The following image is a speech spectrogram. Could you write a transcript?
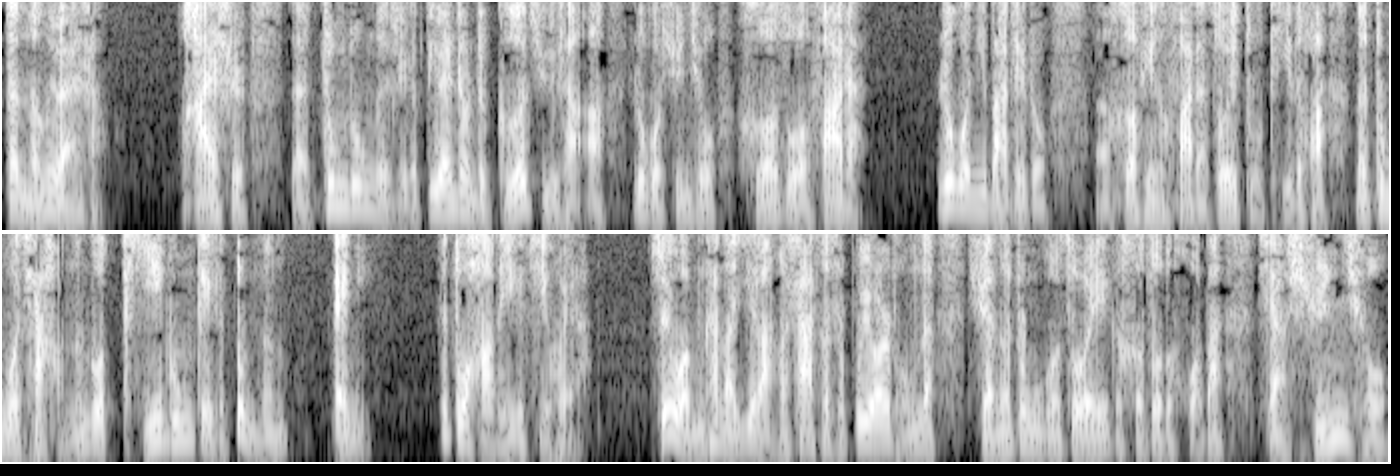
在能源上，还是呃中东的这个地缘政治格局上啊，如果寻求合作发展，如果你把这种呃和平和发展作为主题的话，那中国恰好能够提供这个动能给你，这多好的一个机会啊！所以我们看到伊朗和沙特是不约而同的选择中国作为一个合作的伙伴，想寻求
